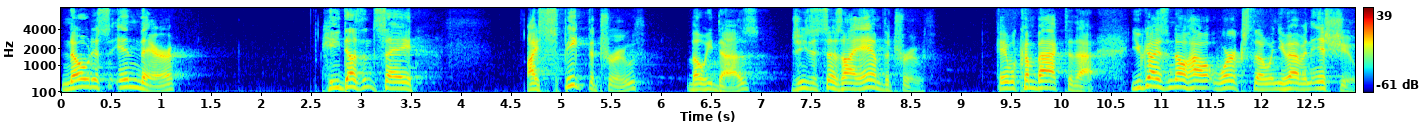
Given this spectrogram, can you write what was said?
Notice in there, he doesn't say, I speak the truth, though he does. Jesus says, I am the truth. Okay, we'll come back to that. You guys know how it works, though, when you have an issue.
